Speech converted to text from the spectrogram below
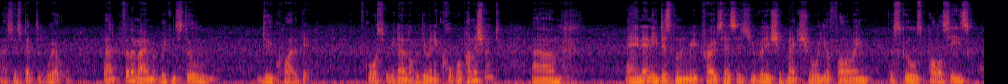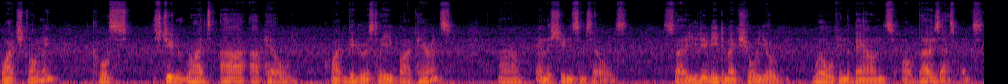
I suspect it will. But for the moment, we can still do quite a bit. Of course, we can no longer do any corporal punishment. Um, and any disciplinary processes, you really should make sure you're following the school's policies quite strongly. Of course, student rights are upheld quite vigorously by parents um, and the students themselves. So you do need to make sure you're well within the bounds of those aspects.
